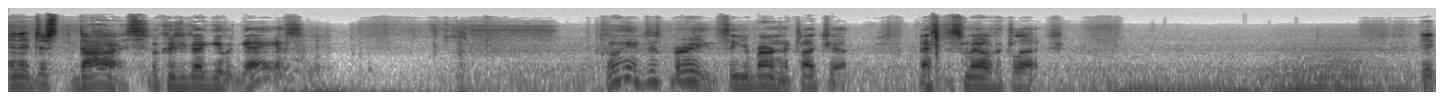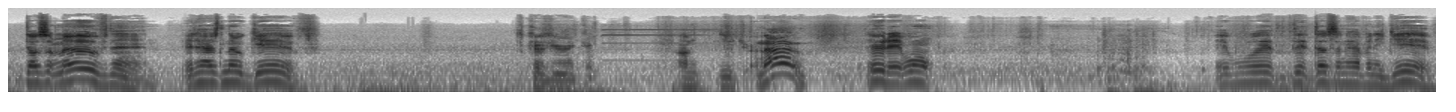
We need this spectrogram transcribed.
and it just dies. Because you gotta give it gas. Go ahead, just breathe. See, you're burning the clutch up. That's the smell of the clutch. It doesn't move. Then it has no give. It's because you're in. I'm. You drive. No, Dude, it won't. It would. It doesn't have any give.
